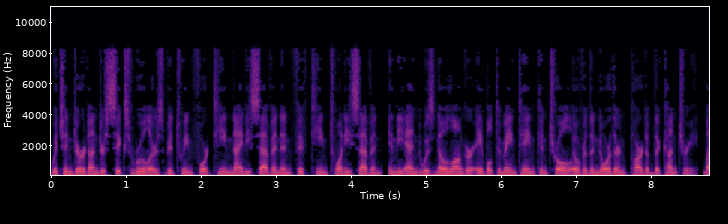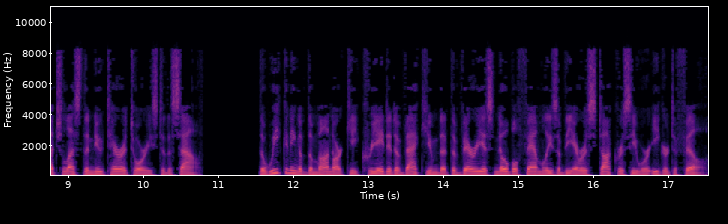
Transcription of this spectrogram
which endured under six rulers between 1497 and 1527, in the end was no longer able to maintain control over the northern part of the country, much less the new territories to the south. The weakening of the monarchy created a vacuum that the various noble families of the aristocracy were eager to fill.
